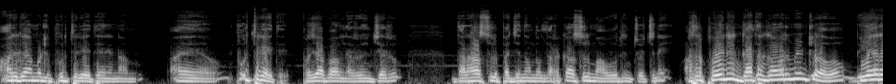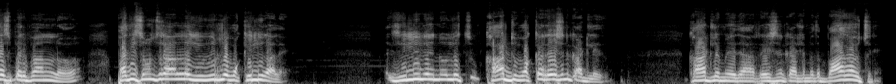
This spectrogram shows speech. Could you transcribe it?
ఆరు గ్యారెంటీలు పూర్తిగా అయితే నేను పూర్తిగా అయితే ప్రజాపాలన నిర్వహించారు. దరఖాస్తులు పద్దెనిమిది వందల దరఖాస్తులు మా ఊరి నుంచి వచ్చినాయి. అసలు పోయిన గత గవర్నమెంట్లో బీఆర్ఎస్ పరిపాలనలో పది సంవత్సరాల్లో ఈ ఊర్లో ఒక ఇల్లు రాలే. ఇల్లు లేని వాళ్ళు కార్డు ఒక్క రేషన్ కార్డు లేదు. కార్డుల మీద రేషన్ కార్డుల మీద బాగా వచ్చినాయి.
